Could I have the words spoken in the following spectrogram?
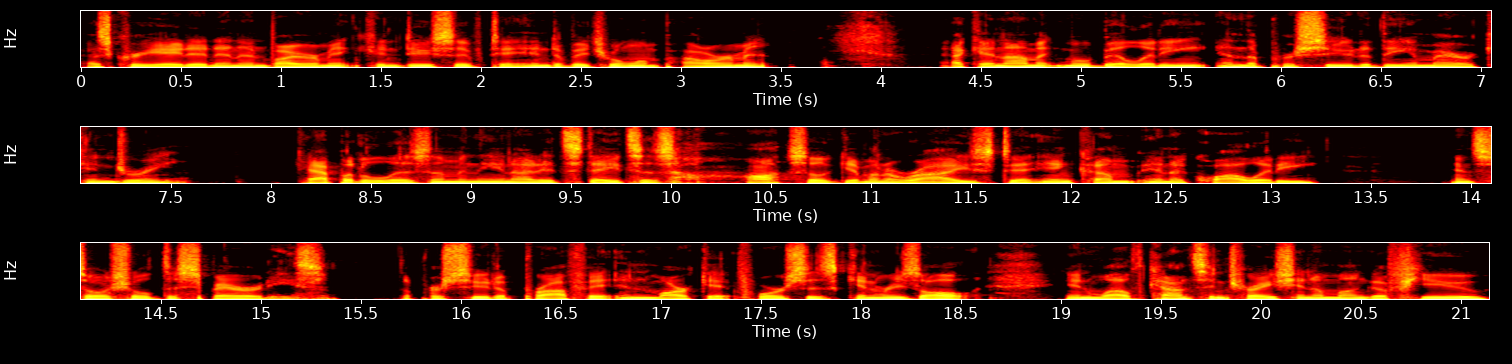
has created an environment conducive to individual empowerment, economic mobility, and the pursuit of the American dream. Capitalism in the United States has also given a rise to income inequality and social disparities. The pursuit of profit and market forces can result in wealth concentration among a few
